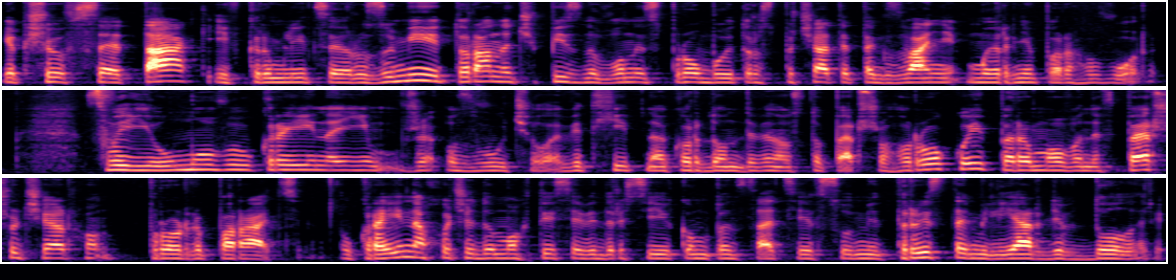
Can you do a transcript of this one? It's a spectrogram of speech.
Якщо все так і в Кремлі це розуміють, то рано чи пізно вони спробують розпочати так звані мирні переговори. Свої умови Україна їм вже озвучила: відхід на кордон 91-го року і перемовини в першу чергу про репарацію. Україна хоче домогтися від Росії компенсації в сумі 300 мільярдів доларів.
